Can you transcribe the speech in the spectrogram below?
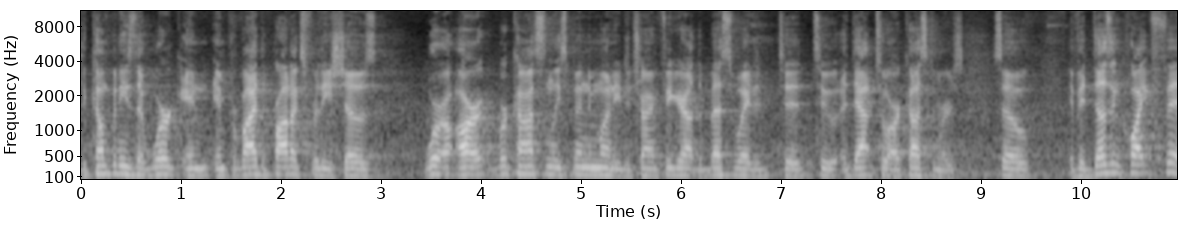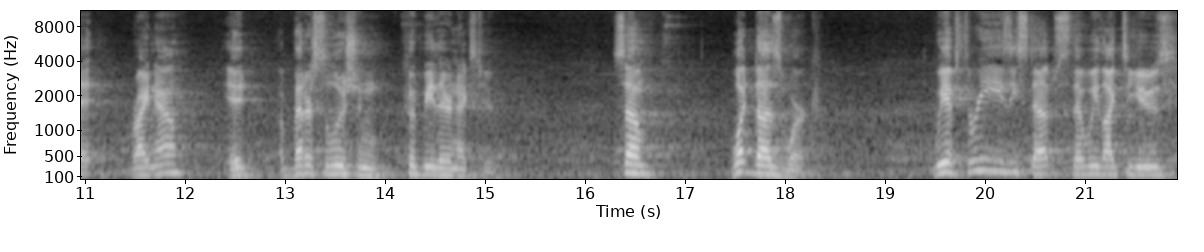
the companies that work and, and provide the products for these shows, we're, are, we're constantly spending money to try and figure out the best way to, to, to adapt to our customers. So if it doesn't quite fit right now, it, a better solution could be there next year. So, what does work? We have three easy steps that we like to use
